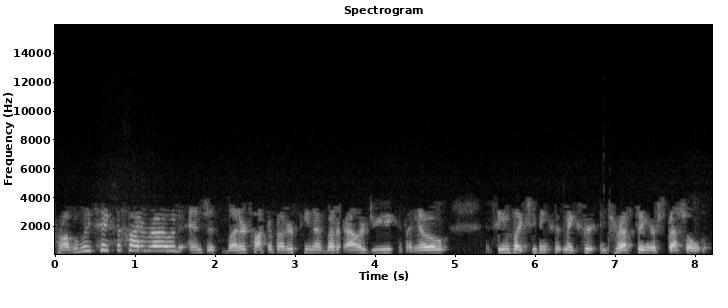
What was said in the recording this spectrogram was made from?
probably take the high road and just let her talk about her peanut butter allergy because I know it seems like she thinks it makes her interesting or special.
